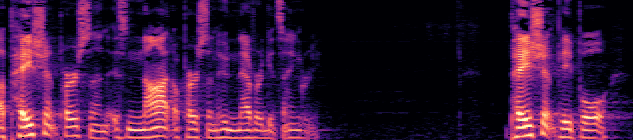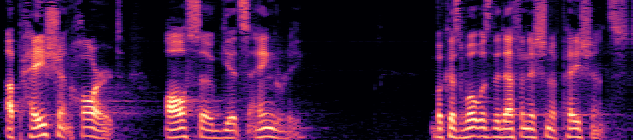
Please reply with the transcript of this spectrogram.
a patient person, is not a person who never gets angry. Patient people, a patient heart, also gets angry. Because what was the definition of patience?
